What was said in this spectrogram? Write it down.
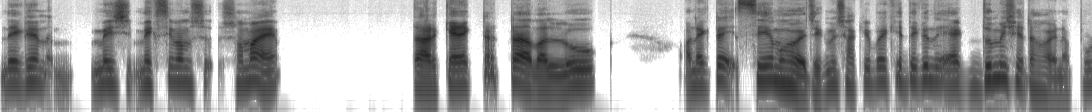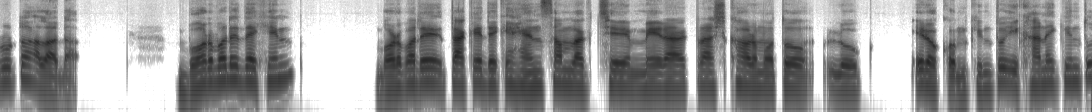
দেখেন ম্যাক্সিমাম সময় তার ক্যারেক্টারটা বা লুক অনেকটা সেম হয়েছে। কিন্তু সাকিব ক্ষেত্রে কিন্তু একদমই সেটা হয় না। পুরোটা আলাদা। বরবারে দেখেন, বরবারে তাকে দেখে হ্যান্ডসাম লাগছে, মেয়েরা ক্রাশ খাওয়ার মতো লোক এরকম। কিন্তু এখানে কিন্তু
